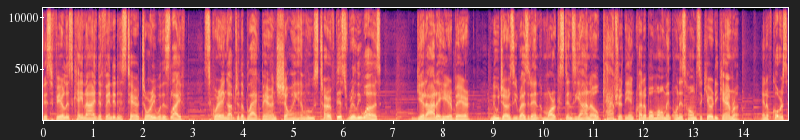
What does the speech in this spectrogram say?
This fearless canine defended his territory with his life, squaring up to the black bear and showing him whose turf this really was. Get out of here, bear. New Jersey resident Mark Stenziano captured the incredible moment on his home security camera and of course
